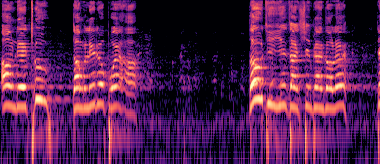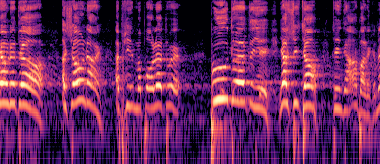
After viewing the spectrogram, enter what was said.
昂那土，当个里头拍啊。手机现在芯片多嘞，掉了掉，啊小男啊皮嘛跑了对，不对的也要睡觉，今天安排了个么？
